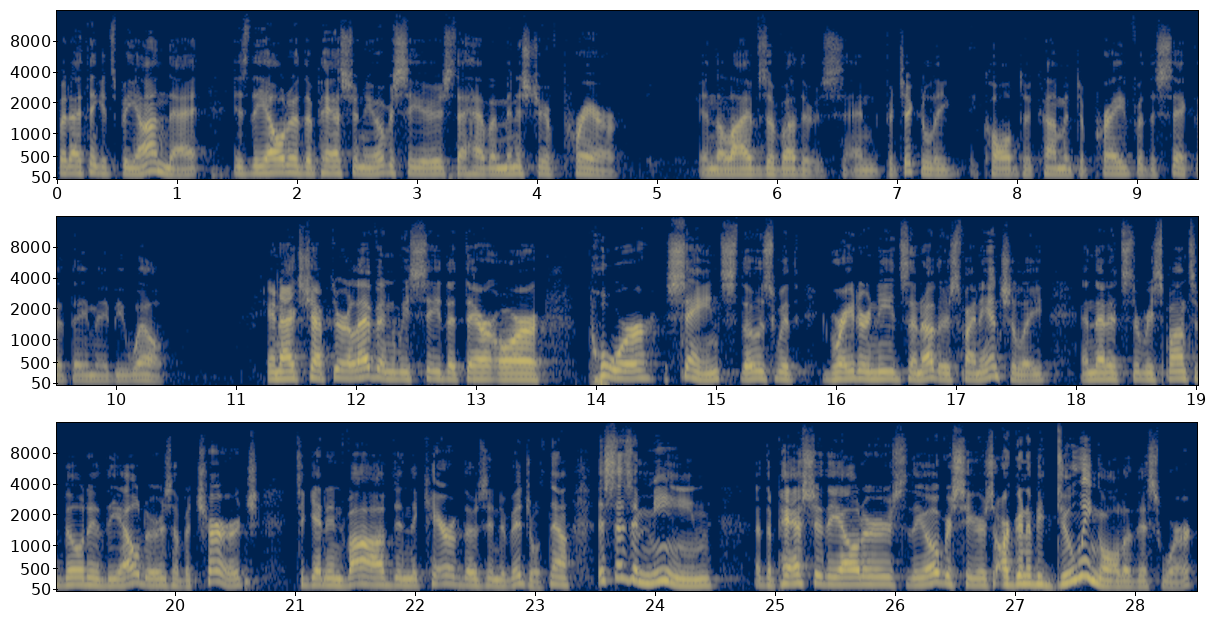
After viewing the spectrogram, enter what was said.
but I think it's beyond that, is the elder, the pastor, and the overseers to have a ministry of prayer in the lives of others, and particularly called to come and to pray for the sick that they may be well. In Acts chapter 11, we see that there are poor saints, those with greater needs than others financially, and that it's the responsibility of the elders of a church to get involved in the care of those individuals. Now, this doesn't mean that the pastor, the elders, the overseers are going to be doing all of this work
